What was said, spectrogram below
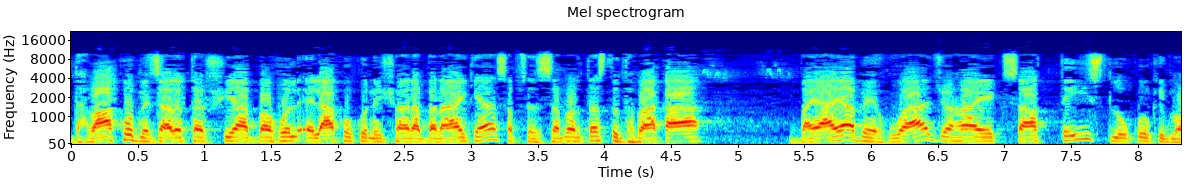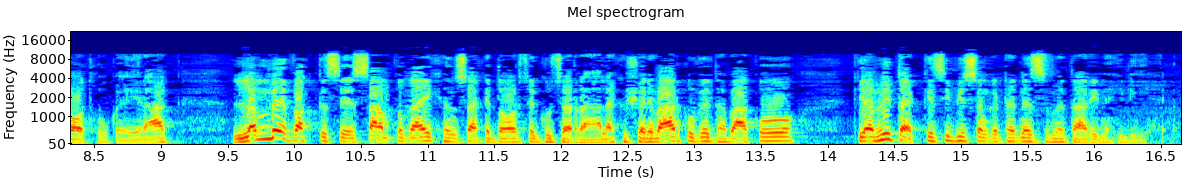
धमाकों में ज़्यादातर शिया बहुल इलाकों को निशाना बनाया गया। सबसे ज़बरदस्त धमाका बयाया में हुआ, जहाँ एक साथ तेईस लोगों की मौत हो गई। इराक लंबे वक्त से सांप्रदायिक हिंसा के दौर से गुजर रहा। हालाँकि शनिवार को हुए धमाकों की अभी तक किसी भी संगठन ने ज़िम्मेदारी नहीं ली है।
